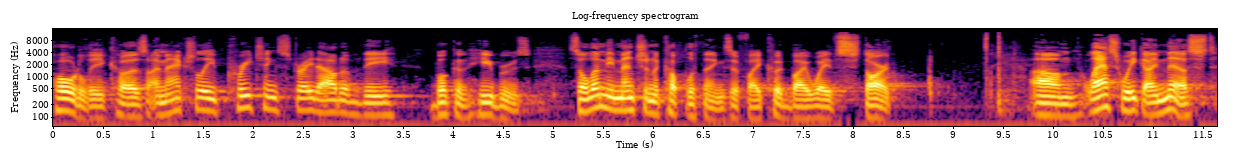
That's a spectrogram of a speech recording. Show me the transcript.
totally, because I'm actually preaching straight out of the book of Hebrews. So let me mention a couple of things, if I could, by way of start. Um, last week I missed,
